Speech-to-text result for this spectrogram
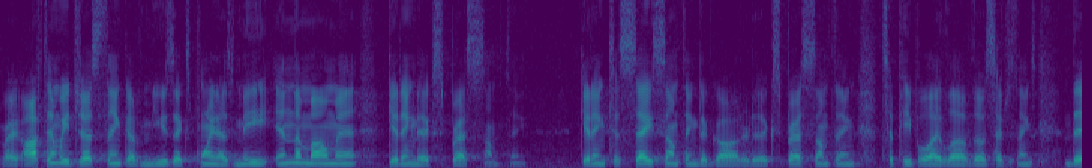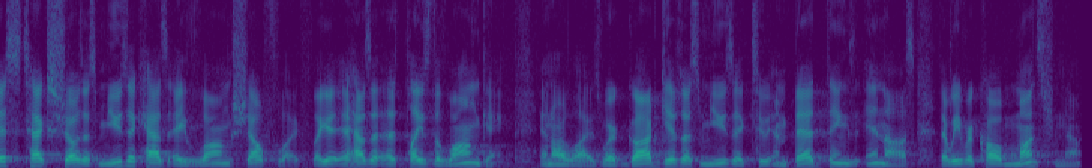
right? Often we just think of music's point as me in the moment getting to express something, getting to say something to God or to express something to people I love, those types of things. This text shows us music has a long shelf life. Like it, has a, it plays the long game in our lives, where God gives us music to embed things in us that we recall months from now,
